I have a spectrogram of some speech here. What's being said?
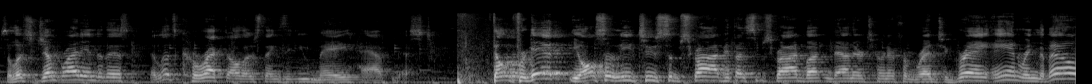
So let's jump right into this and let's correct all those things that you may have missed don't forget you also need to subscribe. Hit that subscribe button down there turn it from red to gray and ring the bell.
